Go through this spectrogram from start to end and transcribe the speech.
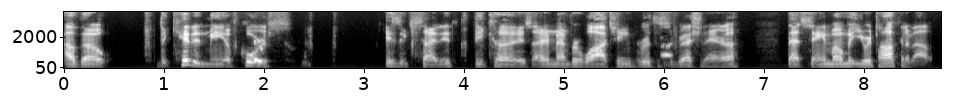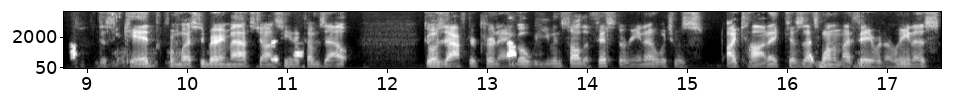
Although the kid in me, of course, is excited because I remember watching Ruthless Aggression era. That same moment you were talking about, this kid from West Newbury, Mass, John Cena comes out, goes after Kurt Angle. We even saw the Fist Arena, which was iconic because that's one of my favorite arenas.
